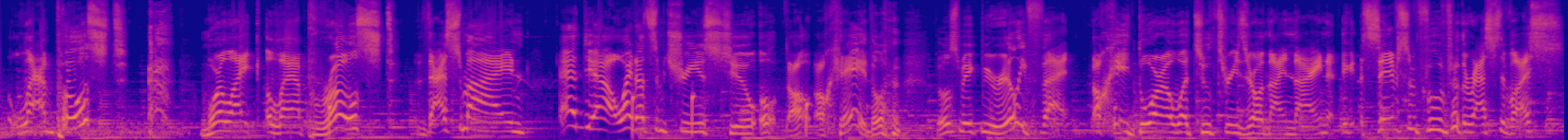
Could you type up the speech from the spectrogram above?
Lamp post? More like a lamp roast. That's mine. And yeah, why not some trees too? Oh, oh okay. Those, those make me really fat. Okay, Dora123099, save some food for the rest of us.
